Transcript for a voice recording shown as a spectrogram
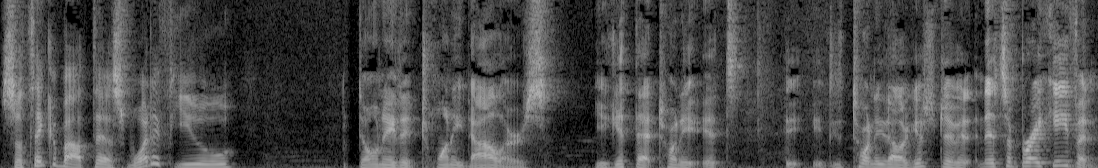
So think about this. What if you donated $20? You get that 20 it's twenty dollar gift certificate, and it's a break even.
